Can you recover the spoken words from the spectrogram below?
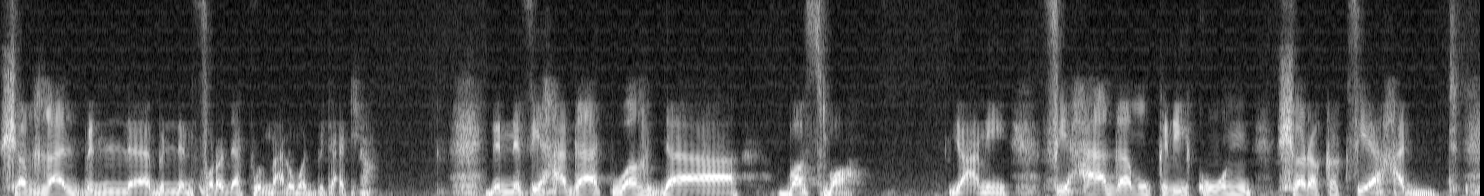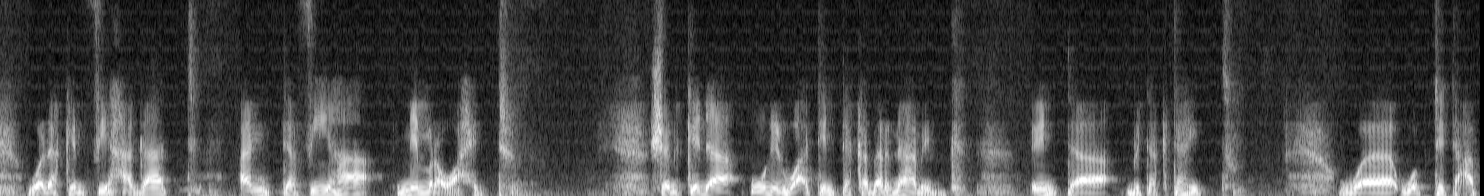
شغال بال... بالانفرادات والمعلومات بتاعتنا. لأن في حاجات واخدة بصمة. يعني في حاجة ممكن يكون شاركك فيها حد ولكن في حاجات أنت فيها نمرة واحد. عشان كده قول الوقت أنت كبرنامج. أنت بتجتهد. وبتتعب.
